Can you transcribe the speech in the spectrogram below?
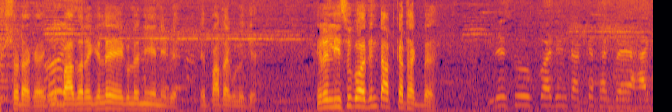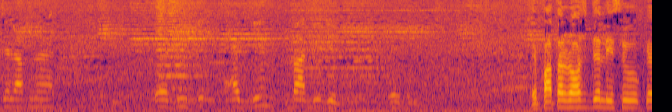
একশো টাকা এগুলো বাজারে গেলে এগুলো নিয়ে নেবে এই পাতাগুলো দিয়ে। এগুলো লিচু কয়দিন টাটকা থাকবে? লেসু কয়দিন টাটকা থাকবে? আপনার একদিন বা দুই দিন এরকম। এই পাতার রস দিয়ে লিচুকে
